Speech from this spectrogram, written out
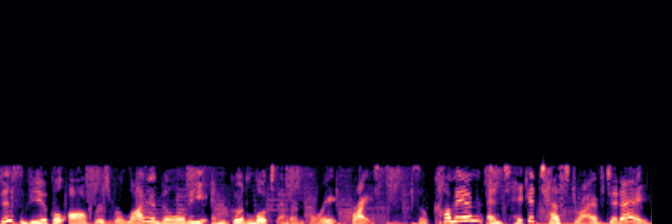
This vehicle offers reliability and good looks at a great price. So come in and take a test drive today.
